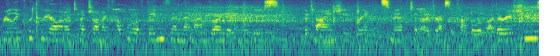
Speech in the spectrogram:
Really quickly, I want to touch on a couple of things, and then I'm going to introduce Battalion Chief Brandon Smith to address a couple of other issues.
